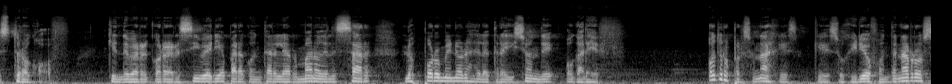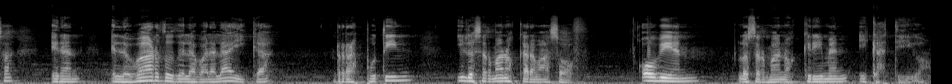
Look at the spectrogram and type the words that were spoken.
Strogoff, quien debe recorrer Siberia para contar al hermano del zar los pormenores de la tradición de Ogarev. Otros personajes que sugirió Fontana Rosa eran el bardo de la balalaica, Rasputín y los hermanos Karamazov, o bien los hermanos Crimen y Castigo.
